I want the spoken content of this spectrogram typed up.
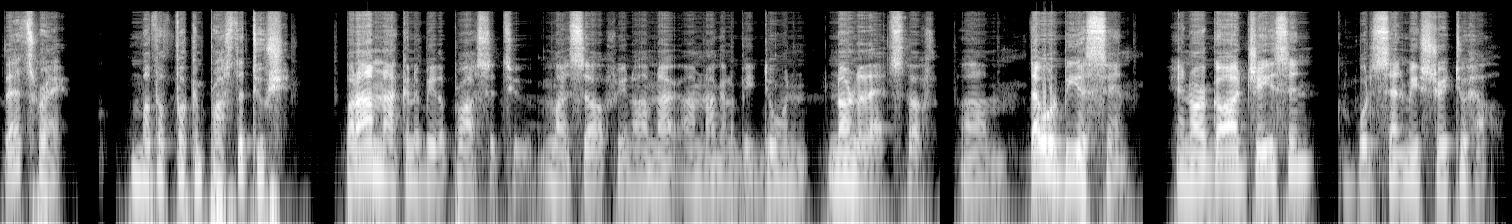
that's right, motherfucking prostitution. But I'm not gonna be the prostitute myself, you know, I'm not I'm not gonna be doing none of that stuff. Um, that would be a sin. And our god Jason would have sent me straight to hell.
